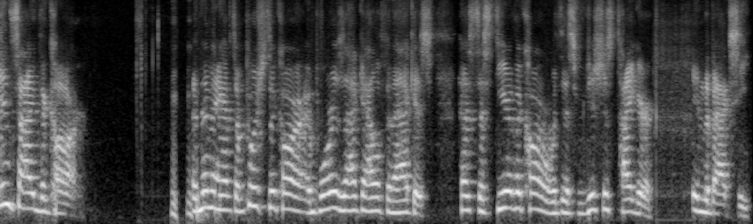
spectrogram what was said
inside the car and then they have to push the car, and poor Zach Galifianakis has to steer the car with this vicious tiger in the back seat.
